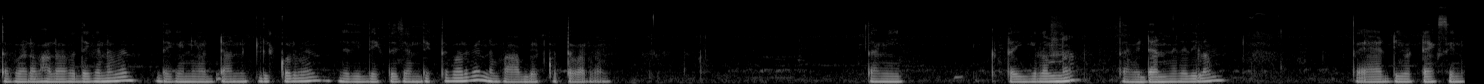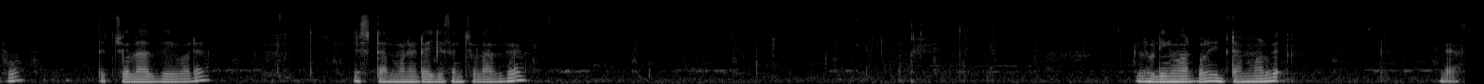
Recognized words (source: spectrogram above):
তারপর এটা ভালোভাবে দেখে নেবেন। দেখে নিয়ে ডান ক্লিক করবেন। যদি দেখতে চান দেখতে পারবেন বা আপডেট করতে পারবেন। তা আমি তাই গেলাম না, তো আমি ডান মেরে দিলাম। তো অ্যাড ইউর ট্যাক্স ইনফো তো চলে আসবে এবারে। স্টার মনিটাইজেশন চলে আসবে। লোডিং হওয়ার পরে ডান মারবে। ব্যাস।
